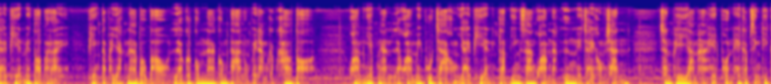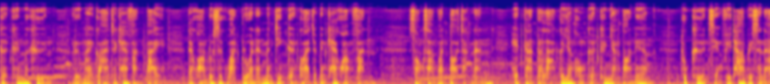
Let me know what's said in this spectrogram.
ยายเพียรไม่ตอบอะไร เพียงแต่พยักหน้าเบาๆ แล้วก็ก้มหน้าก้มตาลงไปทำกับข้าวต่อ ความเงียบงันและความไม่พูดจาของยายเพียรกลับยิ่งสร้างความหนักอึ้งในใจของฉัน ฉันพยายามหาเหตุผลให้กับสิ่งที่เกิดขึ้นเมื่อคืน หรือไม่ก็อาจจะแค่ฝันไป แต่ความรู้สึกหวาดกลัวนั้นมันจริงเกินกว่าจะเป็นแค่ความฝันสองสามวันต่อจากนั้น เหตุการณ์ประหลาดก็ยังคงเกิดขึ้นอย่างต่อเนื่อง ทุกคืนเสียงฝีเท้าปริศนา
